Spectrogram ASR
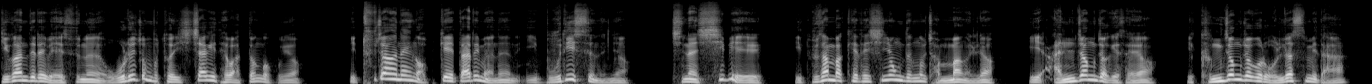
기관들의 매수는 오래전부터 시작이 돼 왔던 거고요. 이 투자은행 업계에 따르면은 이 무디스는요. 지난 10일 이 두산마켓의 신용등급 전망을요. 이 안정적에서요. 이 긍정적으로 올렸습니다.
